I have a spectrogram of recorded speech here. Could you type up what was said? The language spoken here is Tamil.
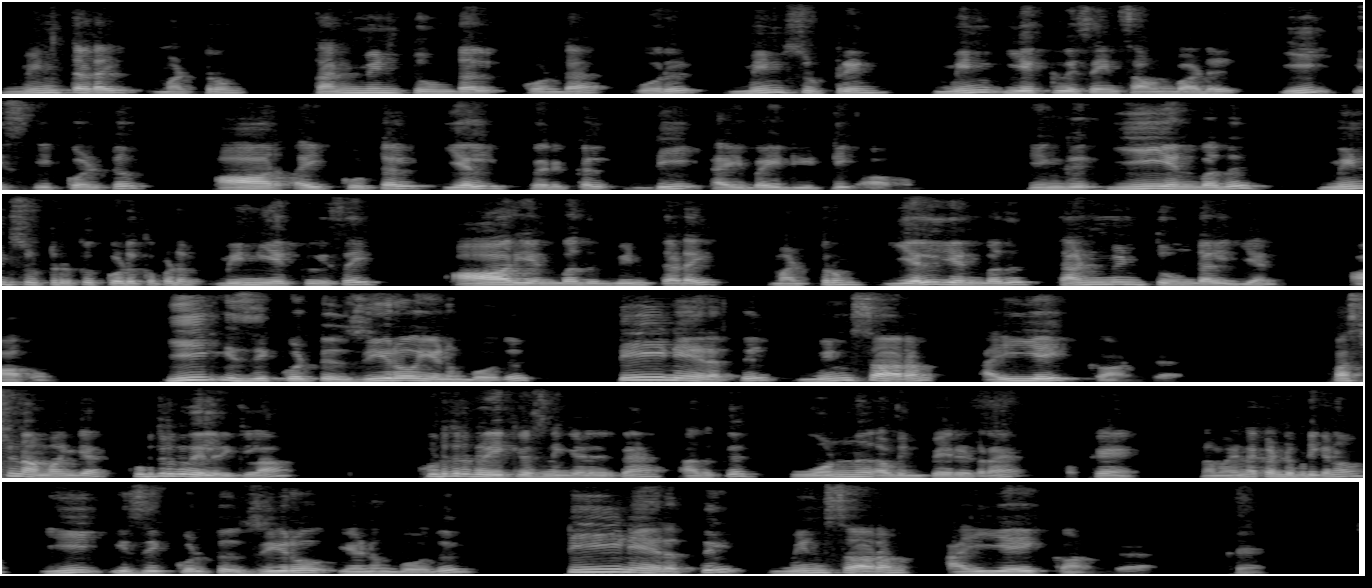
மின்தடை மற்றும் தன்மின் தூண்டல் கொண்ட ஒரு மின் சுற்றின் மின் இயக்குவிசையின் சமன்பாடு E is equal to R I கூட்டல் எல் பெருக்கல் D I by D T ஆகும். இங்கு இ என்பது மின் சுற்றுக்கு கொடுக்கப்படும் மின் இயக்கு விசை ஆர் என்பது மின்தடை மற்றும் எல் என்பது தன்மின் தூண்டல் எண் ஆகும். இ is equal to 0 எனும்போது டி நேரத்தில் மின்சாரம் ஐயை காண்க. ஃபர்ஸ்ட் நாம இங்க கொடுத்துருக்கதை எழுதிக்கலாம். கொடுத்துருக்கிற ஈக்குவேஷன் இங்க அதுக்கு ஒன்னு அப்படின்னு பேரிடுறேன் ஓகே நம்ம என்ன கண்டுபிடிக்கணும்? இ is டு to 0 எனும்போது டி நேரத்தில் மின்சாரம் ஐயை காண்க. ஓகே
